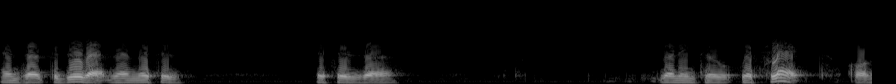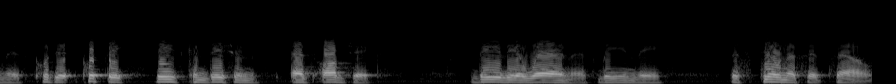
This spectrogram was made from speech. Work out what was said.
And so to do that, then this is this is uh, learning to reflect on this, put it, put the, these conditions as objects, be the awareness, being the, the stillness itself,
